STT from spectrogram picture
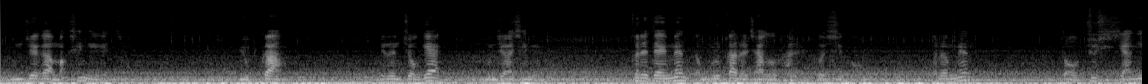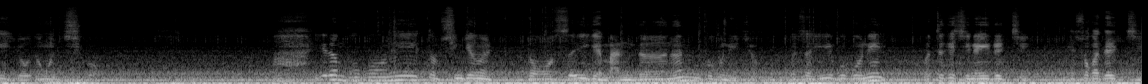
문제가 막 생기겠죠. 유가 이런 쪽에 문제가 생기고 그래 되면 또 물가를 자극할 것이고 그러면 또 주시장이 요동을 치고 아 이런 부분이 또 신경을 또 쓰이게 만드는 부분이죠. 그래서 이 부분이 어떻게 진행이 될지 해소가 될지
